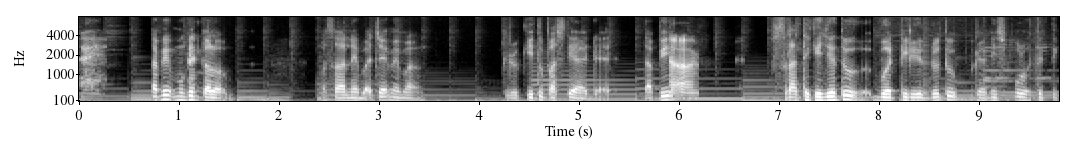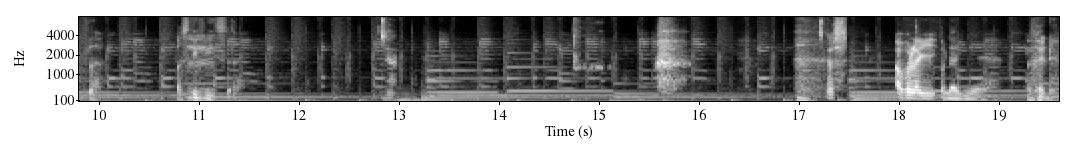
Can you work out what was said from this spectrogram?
Eh, tapi mungkin kalau masalah nembak cewek memang grogi itu pasti ada. Tapi nah, strateginya tuh buat diri lu tuh berani 10 detik lah. Pasti Hmm. bisa terus apa lagi? apalagi ya Waduh.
